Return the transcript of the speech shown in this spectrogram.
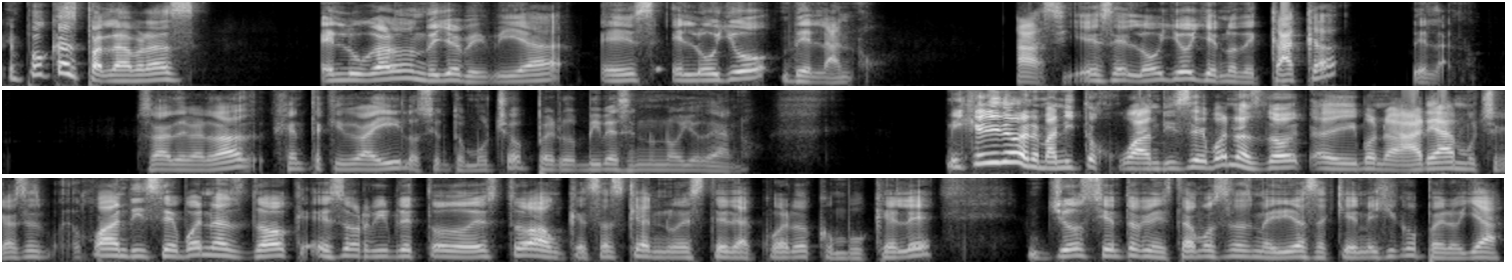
En pocas palabras, el lugar donde ella vivía es el hoyo del ano. Así, es el hoyo lleno de caca del ano. O sea, de verdad, gente que vive ahí, lo siento mucho, pero vives en un hoyo de ano. Mi querido hermanito Juan dice, buenas Doc, eh, bueno, Aria, muchas gracias. Juan dice, buenas Doc, es horrible todo esto, aunque Saskia no esté de acuerdo con Bukele. Yo siento que necesitamos esas medidas aquí en México, pero ya.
